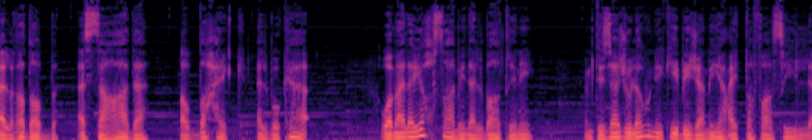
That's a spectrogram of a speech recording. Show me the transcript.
الغضب السعادة الضحك البكاء. وما لا يحصى من الباطن امتزاج لونك بجميع التفاصيل.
